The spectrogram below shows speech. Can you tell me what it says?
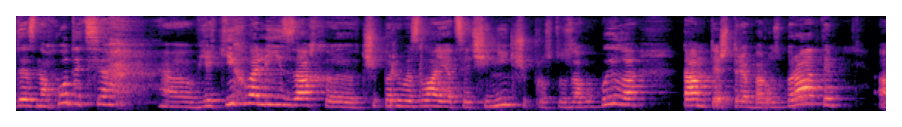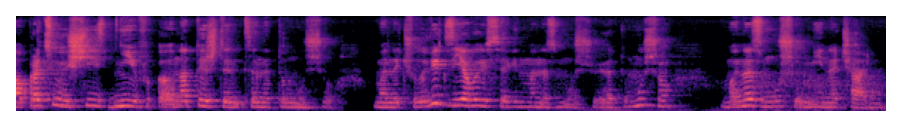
де знаходиться, е, в яких валізах, е, чи перевезла я це чи ні, чи просто загубила. Там теж треба розбирати. Працюю 6 днів е, на тиждень. Це не тому, що в мене чоловік з'явився, він мене змушує, а тому, що мене змушує мій начальник.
